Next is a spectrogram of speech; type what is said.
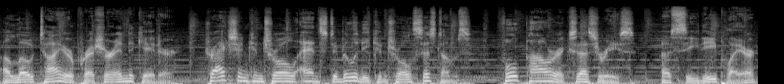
A low tire pressure indicator, traction control and stability control systems, full power accessories, a CD player,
